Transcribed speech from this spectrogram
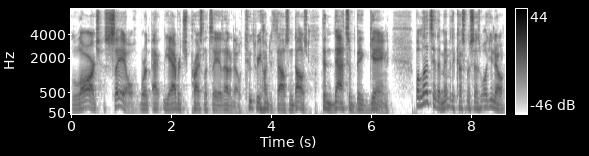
large sale where the average price, let's say, is, I don't know, two, three hundred thousand dollars, then that's a big gain. But let's say that maybe the customer says, well, you know,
